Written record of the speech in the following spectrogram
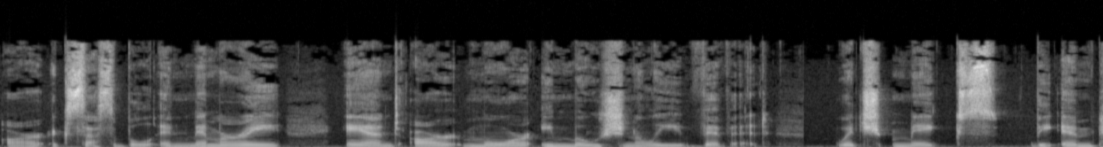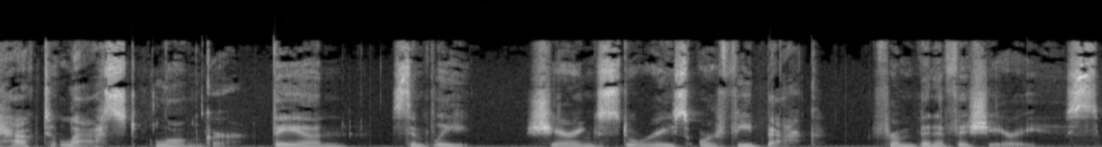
are accessible in memory and are more emotionally vivid, which makes the impact last longer than simply sharing stories or feedback from beneficiaries.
